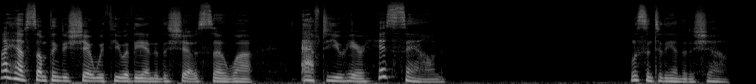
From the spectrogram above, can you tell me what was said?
I have something to share with you at the end of the show. So uh, after you hear his sound, listen to the end of the show.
